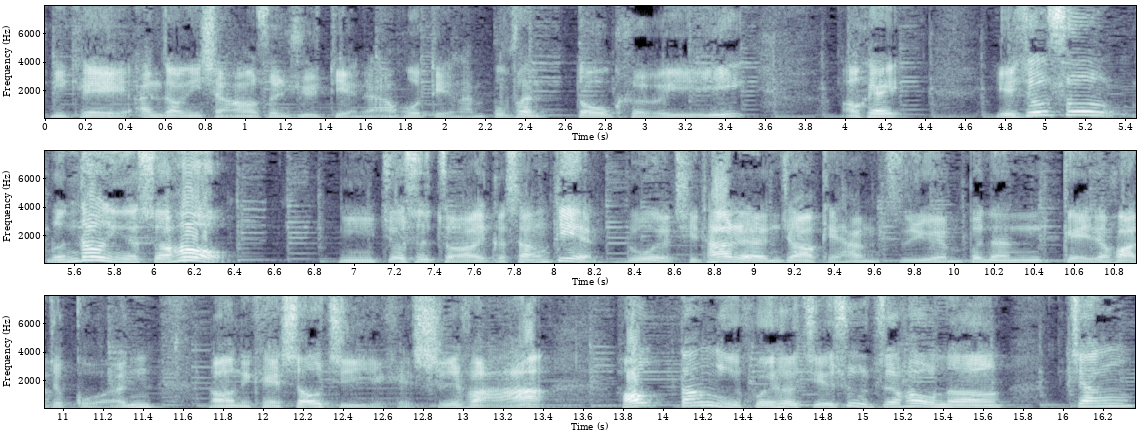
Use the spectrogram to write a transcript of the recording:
你可以按照你想要顺序点燃或点燃部分都可以，OK。也就是说，轮到你的时候，你就是走到一个商店，如果有其他人就要给他们资源，不能给的话就滚。然后你可以收集，也可以施法。好，当你回合结束之后呢，将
